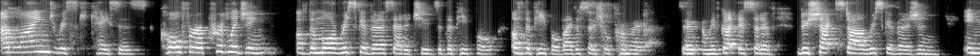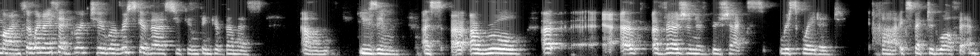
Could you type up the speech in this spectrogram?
aligned risk cases call for a privileging of the more risk-averse attitudes of the people of the people by the social promoter. So, and we've got this sort of Buchak-style risk aversion in mind. So when I said group two were risk averse, you can think of them as um, using a, a, rule, a, a, version of Buchak's risk-weighted uh, expected welfare.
